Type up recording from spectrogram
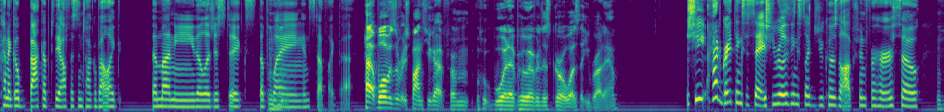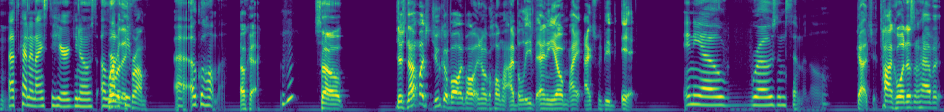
kind of go back up to the office and talk about like the money, the logistics, the playing, and stuff like that. How, what was the response you got from who, whatever whoever this girl was that you brought in? She had great things to say. She really thinks like JUCO's the option for her, so that's kind of nice to hear. You know, a Mm-hmm. Where lot were of they people, from? Uh, Oklahoma. Okay. Mm-hmm. So there's not much JUCO volleyball in Oklahoma. I believe NEO might actually be it. Neo, Rose, and Seminole. Gotcha. Tonkawa doesn't have it.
